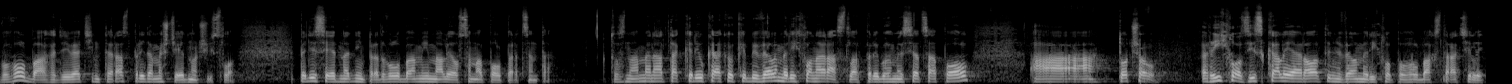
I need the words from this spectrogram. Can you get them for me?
vo voľbách a 9 teraz pridám ešte jedno číslo. 51 dní pred voľbami mali 8,5% To znamená, tá krivka ako keby veľmi rýchlo narastla v priebehu mesiaca a pol. A to, čo rýchlo získali a relatívne veľmi rýchlo po voľbách stratili.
